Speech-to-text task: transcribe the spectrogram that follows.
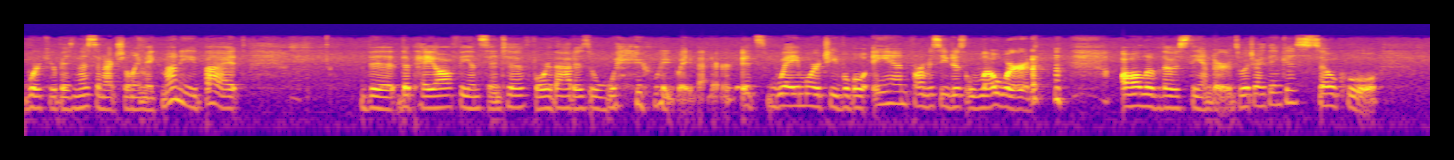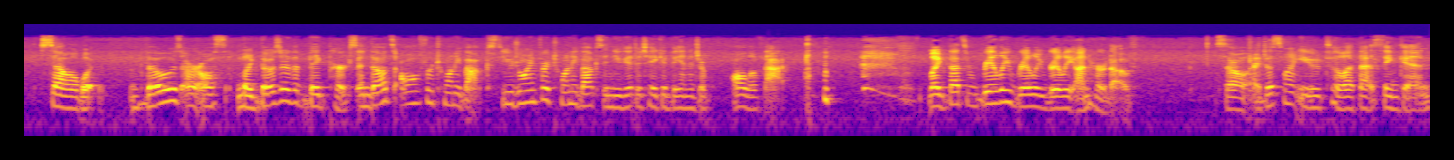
work your business and actually make money but the the payoff the incentive for that is way way way better. It's way more achievable and Farmasi just lowered all of those standards which i think is so cool. So those are also like those are the big perks and that's all for 20 bucks. You join for 20 bucks and you get to take advantage of all of that. Like that's really really really unheard of. So I just want you to let that sink in.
